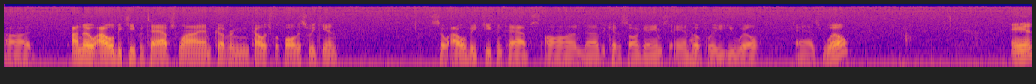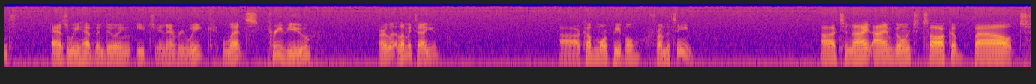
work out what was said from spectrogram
Uh, I know I will be keeping tabs while I am covering college football this weekend. So I will be keeping tabs on uh, the Kennesaw games, and hopefully you will as well. And as we have been doing each and every week, let's preview, or let, let me tell you, a couple more people from the team. Uh, tonight, I am going to talk about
